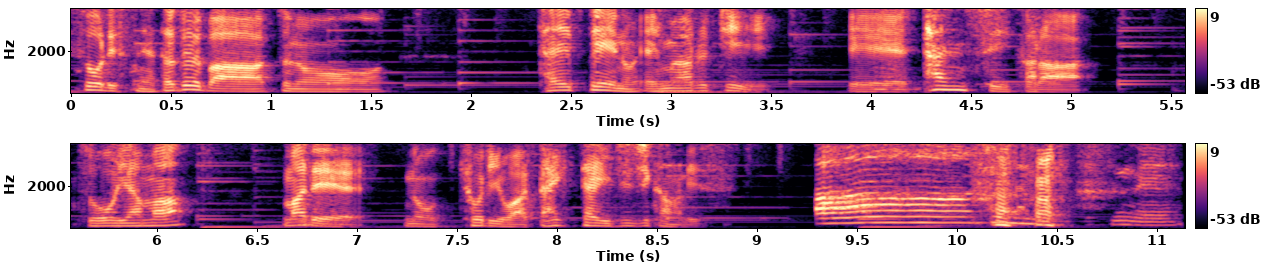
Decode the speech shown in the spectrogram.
そうですね例えばその台北の MRT、えー、淡水から象山までの距離はだいたい1時間です。ああ、そうですね。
